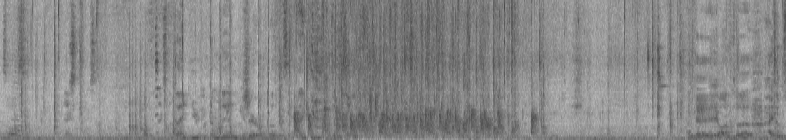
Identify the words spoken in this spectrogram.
It's awesome. Excellent, excellent. Thank you for coming in and sharing with us. Thank you. Okay, on to items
